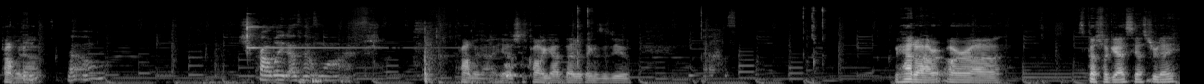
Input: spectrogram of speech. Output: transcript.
Probably not. So she probably doesn't watch. Probably not. Yeah, she's probably got better things to do. We had our, our uh, special guest yesterday.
